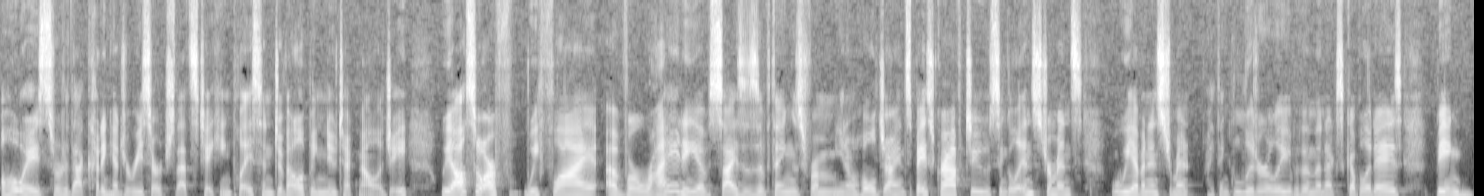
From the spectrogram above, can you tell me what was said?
always sort of that cutting edge research that's taking place in developing new technology. We also are we fly a variety of sizes of things from you know whole giant spacecraft to single instruments. We have an instrument I think literally within the next couple of days being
